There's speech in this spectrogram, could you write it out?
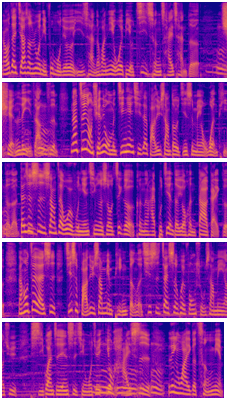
然后再加上如果你父母留有遗产的话，你也未必有继承财产的。权利这样子，那这种权利我们今天其实，在法律上都已经是没有问题的了。嗯、但是事实上，在沃尔夫年轻的时候，这个可能还不见得有很大改革。然后再来是，即使法律上面平等了，其实在社会风俗上面要去习惯这件事情，我觉得又还是另外一个层面。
